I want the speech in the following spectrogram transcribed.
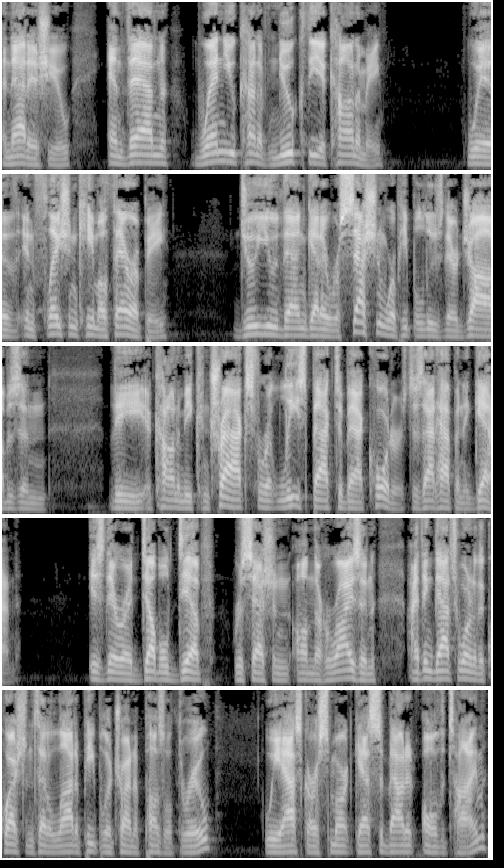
and that issue, and then when you kind of nuke the economy with inflation chemotherapy, do you then get a recession where people lose their jobs and the economy contracts for at least back to back quarters? Does that happen again? Is there a double dip recession on the horizon? I think that's one of the questions that a lot of people are trying to puzzle through. We ask our smart guests about it all the time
